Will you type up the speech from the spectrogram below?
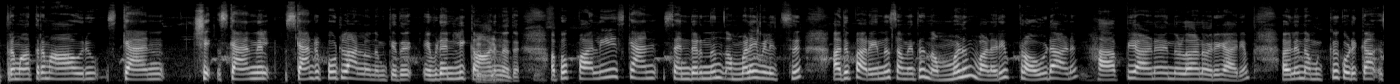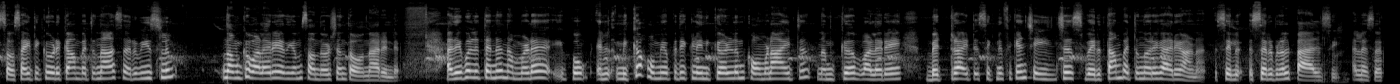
എത്രമാത്രം ആ ഒരു സ്കാൻ സ്കാനിൽ സ്കാൻ റിപ്പോർട്ടിലാണല്ലോ നമുക്കിത് എവിഡന്റ്ലി കാണുന്നത്. അപ്പോൾ പല സ്കാൻ സെന്ററിൽ നിന്നും നമ്മളെ വിളിച്ച് അത് പറയുന്ന സമയത്ത് നമ്മളും വളരെ പ്രൗഡാണ് ഹാപ്പിയാണ് എന്നുള്ളതാണ് ഒരു കാര്യം. അതുപോലെ നമുക്ക് കൊടുക്കാൻ സൊസൈറ്റിക്ക് കൊടുക്കാൻ പറ്റുന്ന ആ സർവീസിലും നമുക്ക് വളരെയധികം സന്തോഷം തോന്നാറുണ്ട്. അതേപോലെ തന്നെ നമ്മുടെ ഇപ്പോൾ മിക്ക ഹോമിയോപ്പതി ക്ലിനിക്കുകളിലും കോമൺ ആയിട്ട് നമുക്ക് വളരെ ബെറ്റർ ആയിട്ട് സിഗ്നിഫിക്കന്റ് ചേഞ്ചസ് വരുത്താൻ പറ്റുന്ന ഒരു കാര്യമാണ് സെറിബ്രൽ പാൽസി അല്ലേ സർ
